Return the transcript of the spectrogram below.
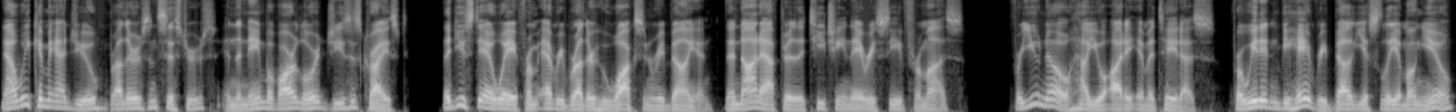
Now we command you, brothers and sisters, in the name of our Lord Jesus Christ, that you stay away from every brother who walks in rebellion, and not after the teaching they received from us. For you know how you ought to imitate us, for we didn't behave rebelliously among you,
